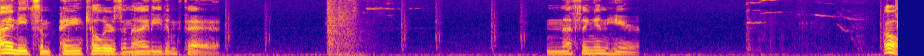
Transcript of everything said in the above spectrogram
I need some painkillers and I need them fast. Nothing in here. Oh.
